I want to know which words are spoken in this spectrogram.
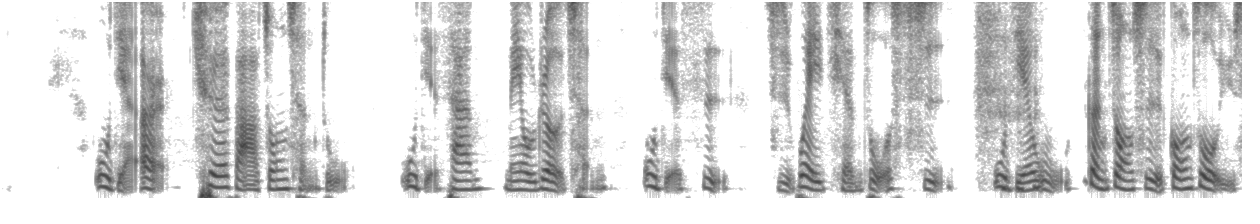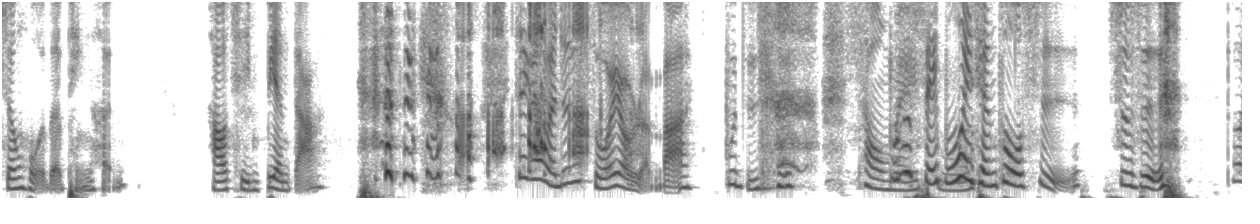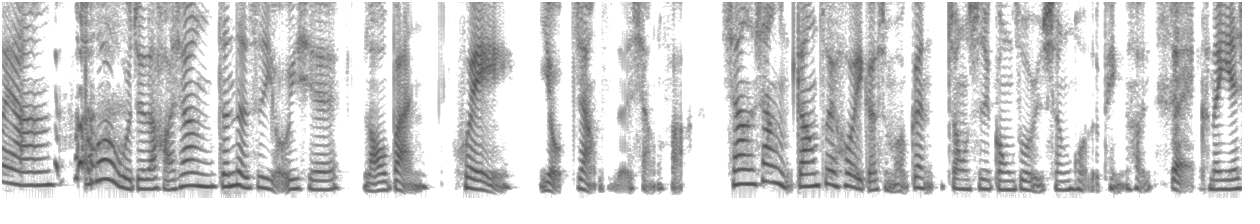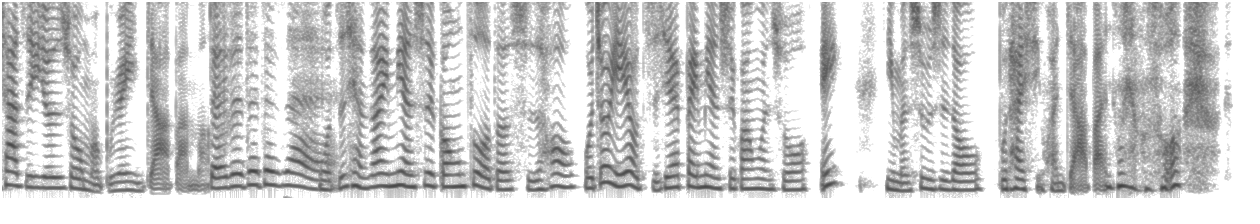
误解二：缺乏忠诚度。误解三：没有热忱。误解四：只为钱做事。误解五：更重视工作与生活的平衡。好，请辩答。这根本就是所有人吧，不只是 草莓。不是谁不为钱做事，是不是？对啊，不过我觉得好像真的是有一些老板会有这样子的想法，像像刚刚最后一个什么更重视工作与生活的平衡，对，可能言下之意就是说我们不愿意加班嘛。对对对对对。我之前在面试工作的时候，我就也有直接被面试官问说，诶。你们是不是都不太喜欢加班？我想说，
